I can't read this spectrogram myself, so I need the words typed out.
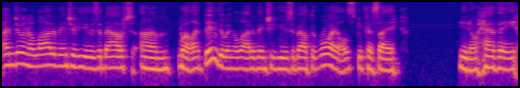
I'm doing a lot of interviews about um, well I've been doing a lot of interviews about the royals because I you know have a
